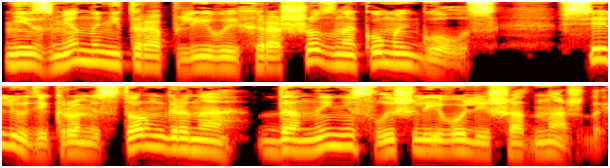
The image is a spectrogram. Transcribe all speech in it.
неизменно неторопливый, хорошо знакомый голос. Все люди, кроме Стормгрена, до ныне слышали его лишь однажды.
